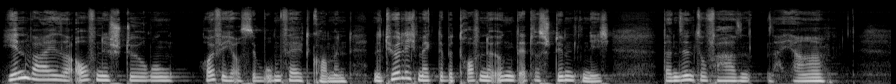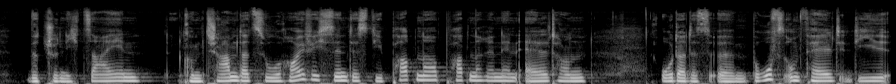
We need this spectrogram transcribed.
Hinweise auf eine Störung häufig aus dem Umfeld kommen. Natürlich merkt der Betroffene, irgendetwas stimmt nicht. Dann sind so Phasen, naja, wird schon nicht sein, kommt Scham dazu. Häufig sind es die Partner, Partnerinnen, Eltern oder das äh, Berufsumfeld, die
